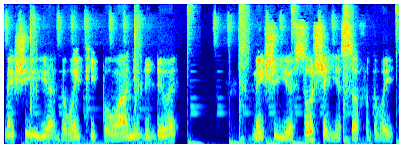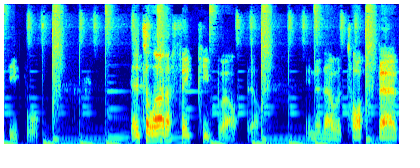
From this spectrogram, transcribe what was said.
make sure you have the right people around you to do it. Make sure you associate yourself with the right people. It's a lot of fake people out there, you know, that would talk back,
